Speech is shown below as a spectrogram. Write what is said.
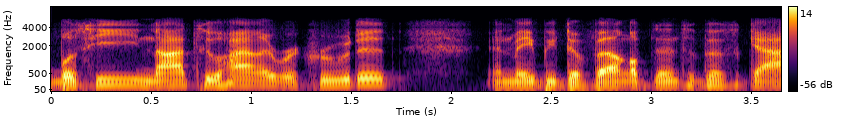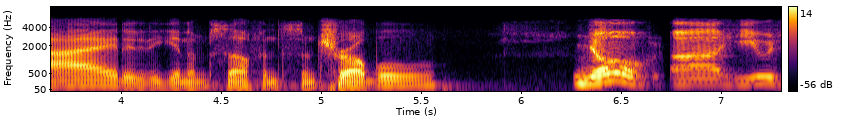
was he not too highly recruited and maybe developed into this guy? Did he get himself into some trouble? No, uh, he was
